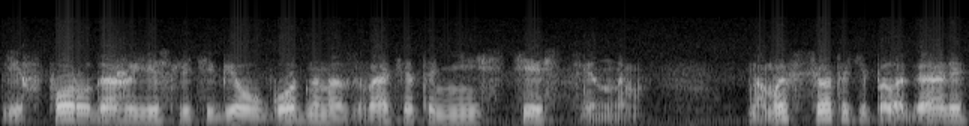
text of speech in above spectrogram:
и впору даже, если тебе угодно, назвать это неестественным. Но мы все-таки полагали,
